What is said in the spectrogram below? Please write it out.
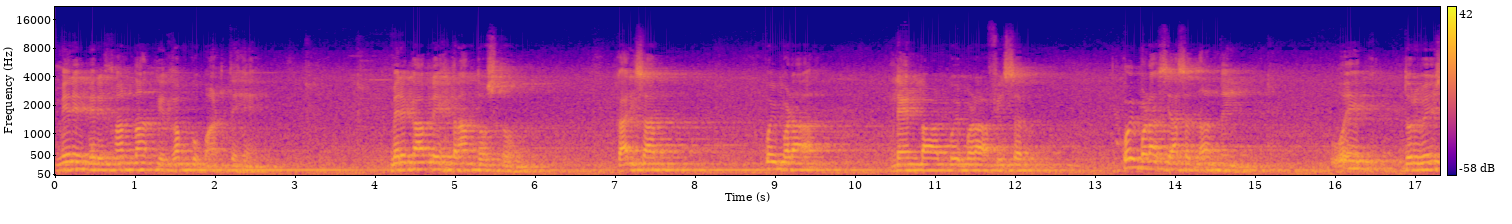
मेरे मेरे ख़ानदान के गम को बांटते हैं। मेरे काबिल एहतराम दोस्तों, कारी साहब, कोई बड़ा लैंडलॉर्ड कोई बड़ा ऑफिसर कोई बड़ा सियासतदान नहीं। वो एक दुर्वेश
